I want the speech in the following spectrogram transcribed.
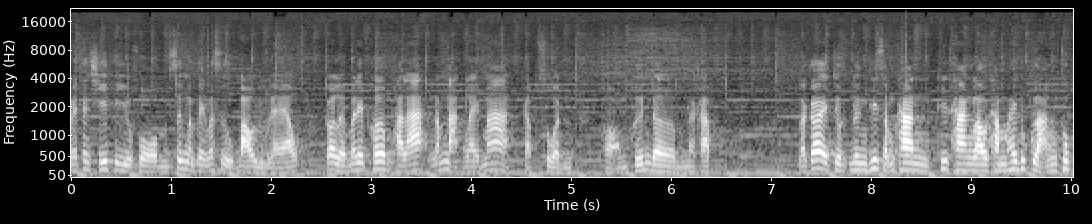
Metal Sheet PU Foam ซึ่งมันเป็นวัสดุเบาอยู่แล้ว ก็เลยไม่ได้เพิ่มภาระน้ำหนักอะไรมากกับส่วนของพื้นเดิมนะครับแล้วก็จุดหนึ่งที่สำคัญที่ทางเราทำให้ทุกหลังทุก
